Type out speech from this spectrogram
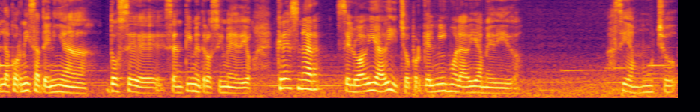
La cornisa tenía 12 centímetros y medio. Kressner se lo había dicho porque él mismo la había medido. Hacía mucho,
